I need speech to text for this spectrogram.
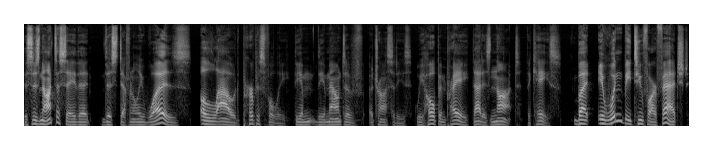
this is not to say that this definitely was allowed purposefully the um, the amount of atrocities. We hope and pray that is not the case. But it wouldn't be too far fetched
